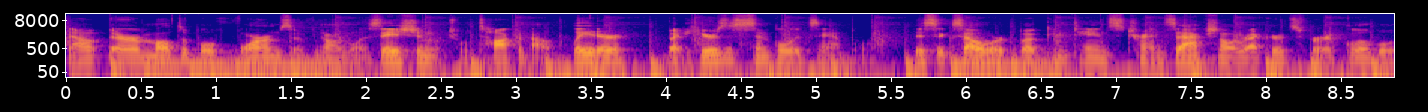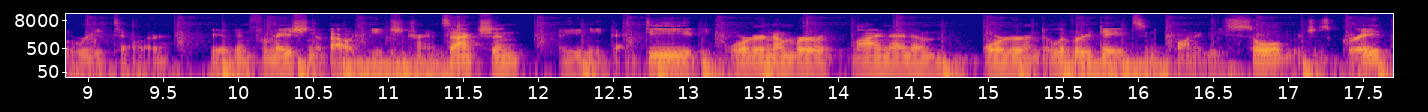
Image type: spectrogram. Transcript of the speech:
Now, there are multiple forms of normalization, which we'll talk about later, but here's a simple example. This Excel workbook contains transactional records for a global retailer. We have information about each transaction, a unique ID, the order number, line item, order and delivery dates, and quantities sold, which is great.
